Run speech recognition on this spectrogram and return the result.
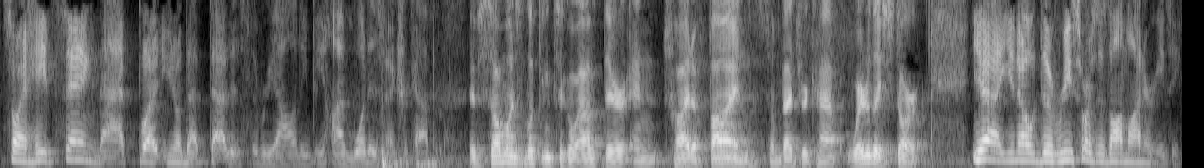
So I hate saying that, but you know that that is the reality behind what is venture capital. If someone's looking to go out there and try to find some venture cap, where do they start? Yeah, you know, the resources online are easy.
